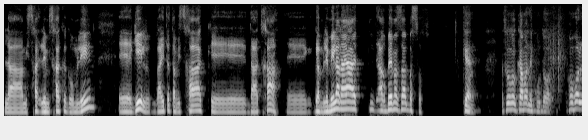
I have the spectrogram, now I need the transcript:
למשחק, למשחק הגומלין. אה, גיל, ראית את המשחק, אה, דעתך, אה, גם למילן היה הרבה מזל בסוף. כן, אז קודם כל כמה נקודות. קודם כל,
